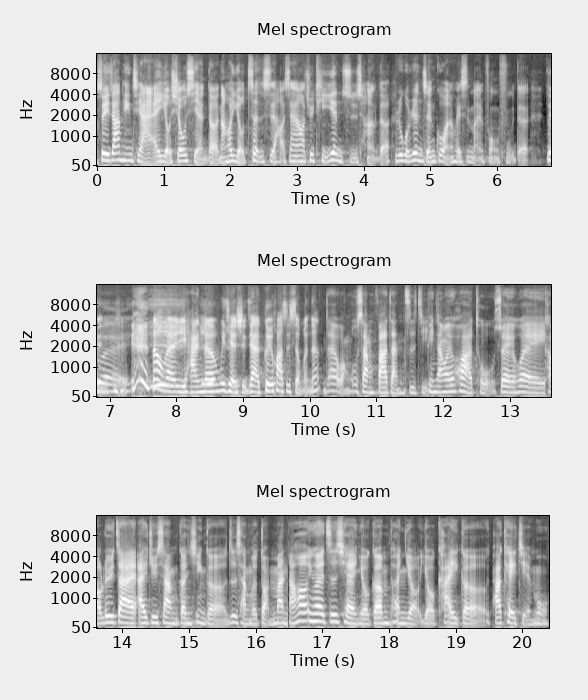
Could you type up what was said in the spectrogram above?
所以这样听起来，哎，有休闲的，然后有正式，好像要去体验职场的。如果认真过完，会是蛮丰富的。对，对 那我们雨涵呢？目前暑假的规划是什么呢？在网络上发展自己，平常会画图，所以会考虑在 IG 上更新个日常的短漫。然后因为之前有跟朋友有开一个 Podcast 节目，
